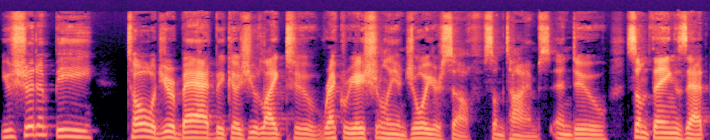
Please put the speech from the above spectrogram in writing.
you shouldn't be told you're bad because you like to recreationally enjoy yourself sometimes and do some things that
